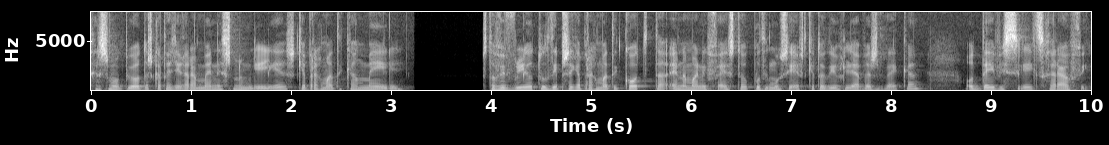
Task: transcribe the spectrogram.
χρησιμοποιώντας καταγεγραμμένες συνομιλίες και πραγματικά mail. Στο βιβλίο του Δίψα για πραγματικότητα ένα μανιφέστο που δημοσιεύτηκε το 2010, ο David Σίλτ γράφει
